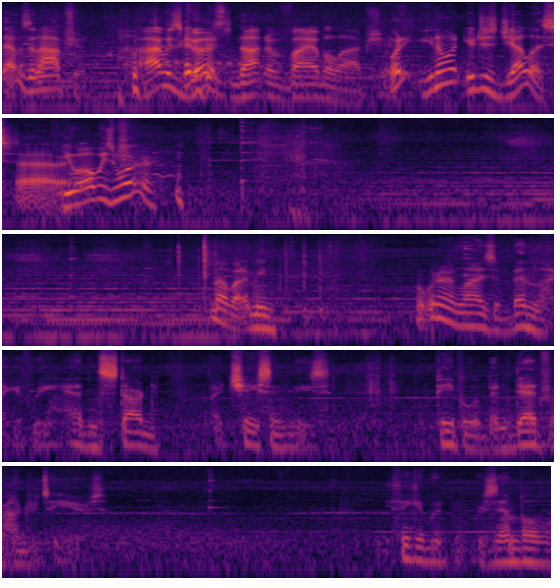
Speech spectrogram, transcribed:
that was an option. I was It good. was not a viable option. What? You know what? You're just jealous. Uh, you always were. no, but I mean, what would our lives have been like if we hadn't started by chasing these people who've been dead for hundreds of years? You think it would resemble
